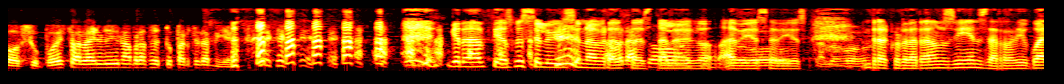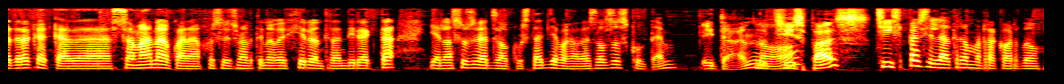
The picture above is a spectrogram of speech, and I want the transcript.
Por supuesto, ahora le doy un abrazo de tu parte también. Gràcies, José Luis, un abrazo. abrazo hasta luego. hasta adiós, luego, adiós. Recordaran els oients de Ràdio 4 que cada setmana, quan el José Luis Martín Ovejero entra en directe, hi ha els seus gats al costat i a vegades els escoltem. I tant, No? Xispas, Xispas i l'altre me'n recordo.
